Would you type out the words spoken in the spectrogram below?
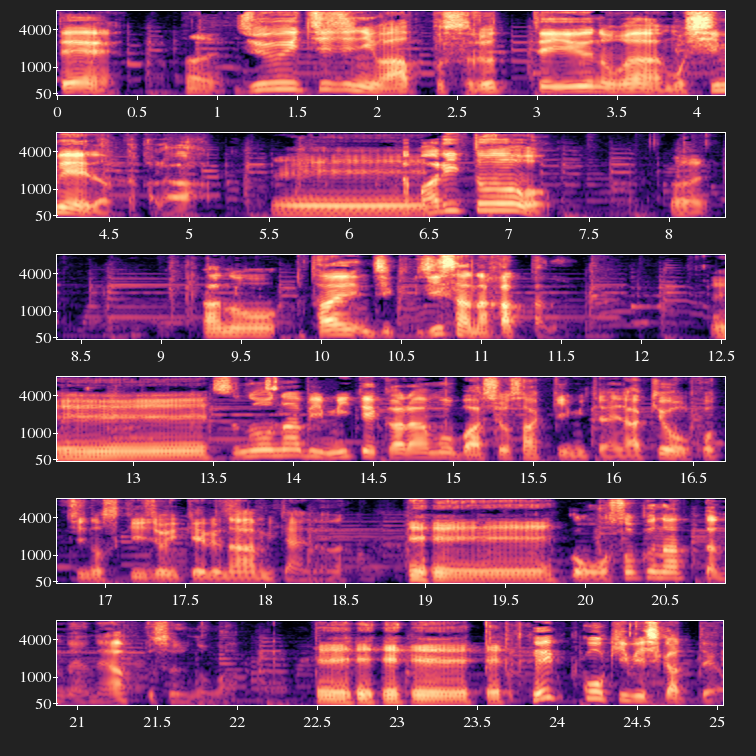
て、はい。11時にはアップするっていうのがもう使命だったから、えー。割と、はい。あの、大時時差なかったのよ。えー。スノーナビ見てからも場所さっきみたいに、あ、今日こっちのスキー場行けるな、みたいな。へ結構遅くなったんだよね、アップするのが。え。へえ。結構厳しかったよ。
